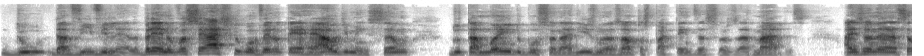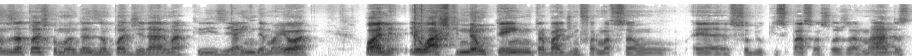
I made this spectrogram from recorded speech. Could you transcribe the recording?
do Davi Vilela. Breno, você acha que o governo tem a real dimensão do tamanho do bolsonarismo nas altas patentes das Forças Armadas? A exoneração dos atuais comandantes não pode gerar uma crise ainda maior? Olha, eu acho que não tem um trabalho de informação é, sobre o que se passa nas Forças Armadas,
